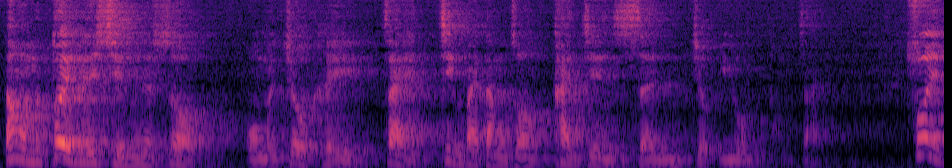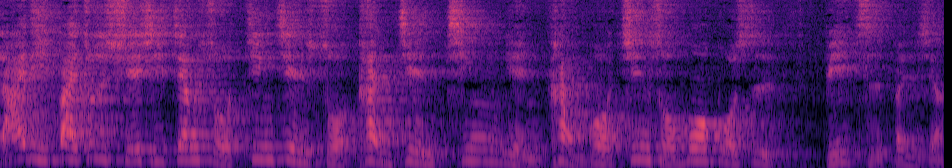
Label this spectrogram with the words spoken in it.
当我们对人显明的时候，我们就可以在敬拜当中看见神就与我们同在。所以来礼拜就是学习将所听见、所看见、亲眼看过、亲手摸过是。彼此分享，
